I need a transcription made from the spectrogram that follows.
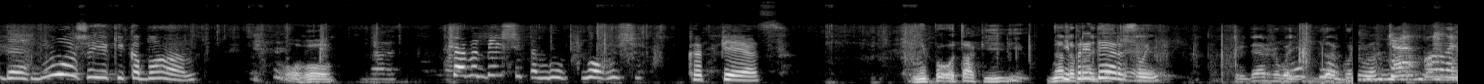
Де? Боже, який кабан. Ого. Тебе більше там був вогощі. Капець. Не по отак і, і, надо І брати придержуй. за. Придержувати. за ко- Це були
